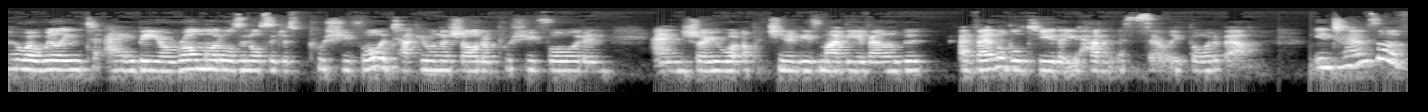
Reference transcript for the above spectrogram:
who are willing to a be your role models and also just push you forward, tap you on the shoulder, push you forward, and and show you what opportunities might be available available to you that you haven't necessarily thought about. In terms of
